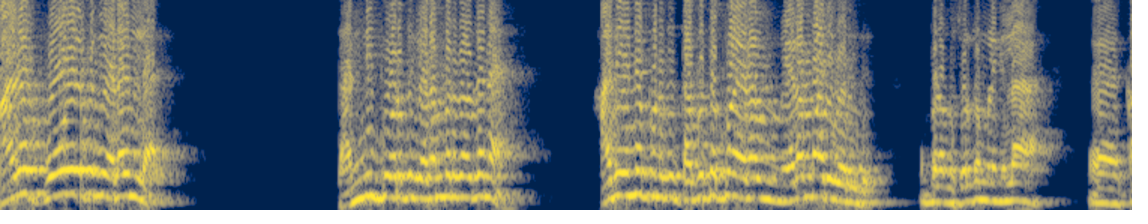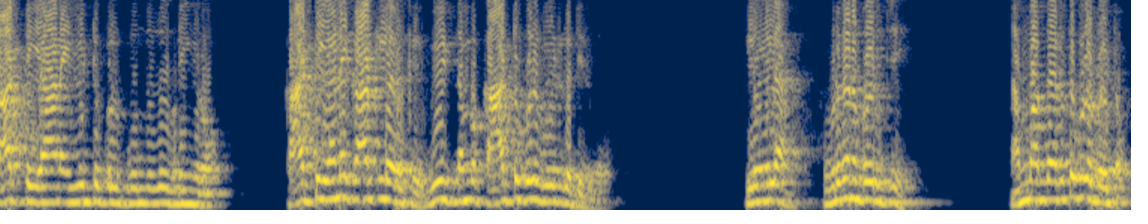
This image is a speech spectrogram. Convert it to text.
மழை போகிறதுக்கு இடம் இல்லை. தண்ணி போறதுக்கு இடம் இருந்தா தானே? அது என்ன பண்ணுது? தப்பு தப்பா இடம் இடம் மாதிரி வருது. இப்ப நம்ம சொல்றோம் இல்லைங்களா? காட்டு யானை வீட்டுக்குள் பூந்தது அப்படிங்கிறோம். காட்டு யானை காட்டுல இருக்கு. வீட்டு நம்ம காட்டுக்குள்ள வீடு கட்டியிருக்கோம் இல்லைங்களா? அப்படித்தானே போயிடுச்சு நம்ம அந்த இடத்துக்குள்ள போயிட்டோம்.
